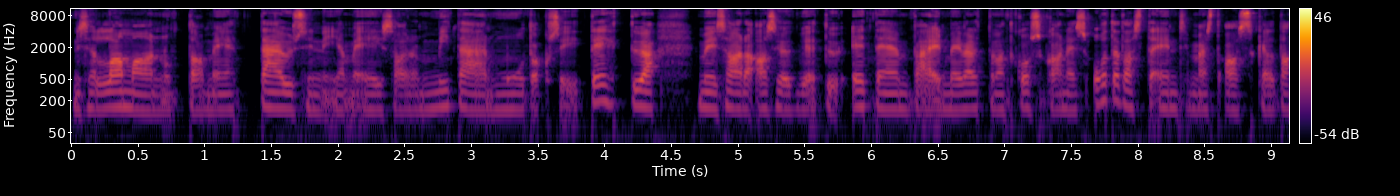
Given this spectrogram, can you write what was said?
niin se lamaannuttaa meidät täysin ja me ei saada mitään muutoksia tehtyä, me ei saada asioita vietyä eteenpäin, me ei välttämättä koskaan edes oteta sitä ensimmäistä askelta,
